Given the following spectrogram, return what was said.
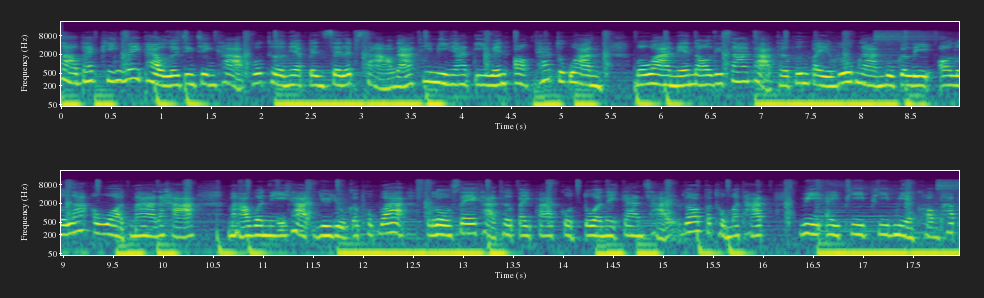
สาวๆแบ็คพิงค์ไม่แผ่วเลยจริง ๆ ค่ะ พวกเธอเนี่ยเป็นเซเลบสาวนะ ที่มีงานอีเวนต์ออกแทบทุกวัน เมื่อวานเนี้ยน้องลิซ่าค่ะ เธอเพิ่งไปร่วมงานบูก r ีออโรล่าอวอร์ดมานะคะ มาวันนี้ค่ะ อยู่ๆก็พบว่าโรเซ่ค่ะ เธอไปปรากฏตัวในการฉายรอบปฐมทัศน์ VIP พรีเมียร์ของภาพ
